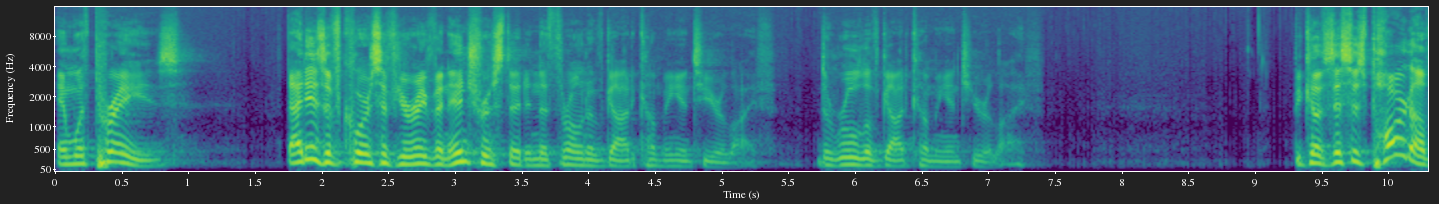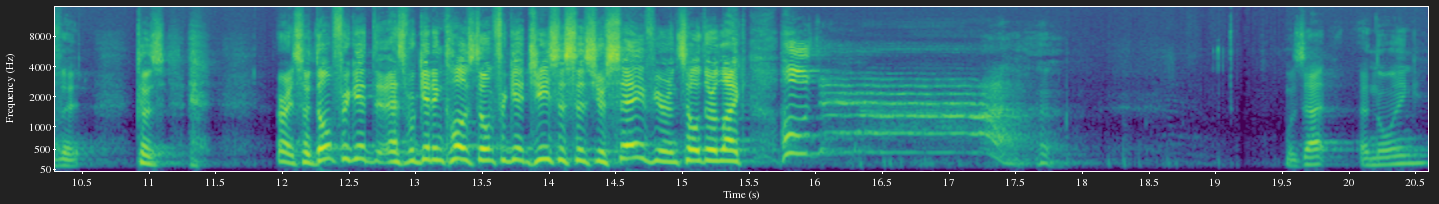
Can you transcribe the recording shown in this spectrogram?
and with praise. That is, of course, if you're even interested in the throne of God coming into your life, the rule of God coming into your life. Because this is part of it. Because, all right, so don't forget, as we're getting close, don't forget Jesus is your Savior. And so they're like, Hosanna! Was that annoying?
